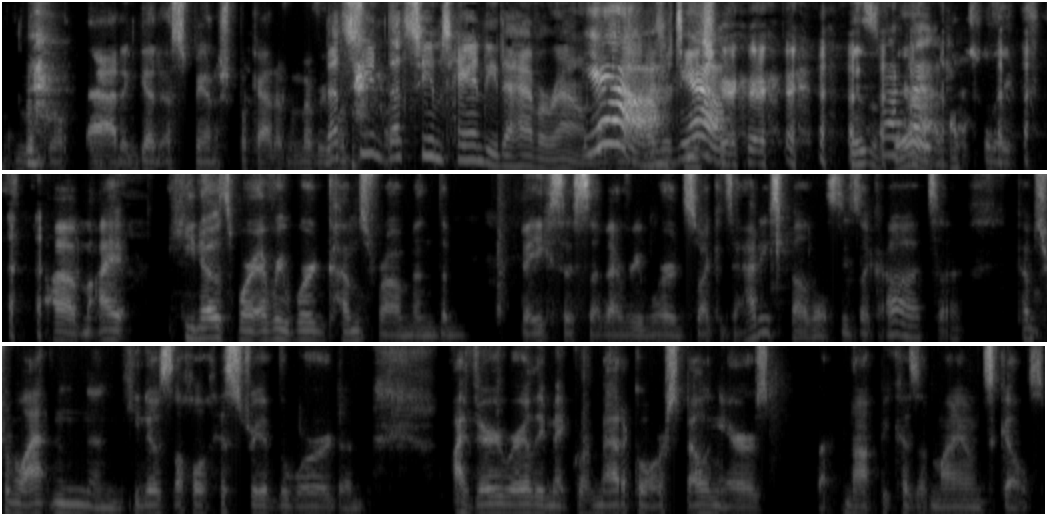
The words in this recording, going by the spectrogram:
look real bad and get a Spanish book out of him every. That seems that seems handy to have around. Yeah, as a, as a teacher. Yeah. it is very bad. actually. Um, I he knows where every word comes from and the basis of every word, so I can say, "How do you spell this?" He's like, "Oh, it's a comes from Latin," and he knows the whole history of the word and I very rarely make grammatical or spelling errors, but not because of my own skills.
